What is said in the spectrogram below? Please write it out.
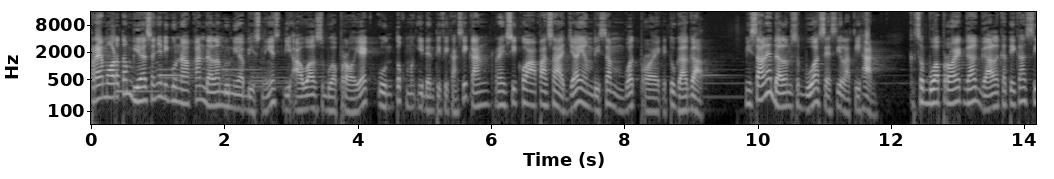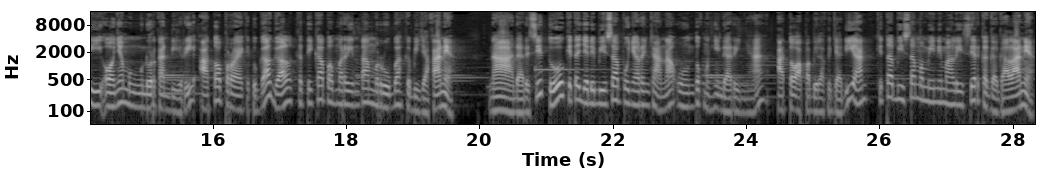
Premortem biasanya digunakan dalam dunia bisnis di awal sebuah proyek untuk mengidentifikasikan resiko apa saja yang bisa membuat proyek itu gagal. Misalnya dalam sebuah sesi latihan, sebuah proyek gagal ketika CEO-nya mengundurkan diri atau proyek itu gagal ketika pemerintah merubah kebijakannya. Nah, dari situ kita jadi bisa punya rencana untuk menghindarinya atau apabila kejadian, kita bisa meminimalisir kegagalannya.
